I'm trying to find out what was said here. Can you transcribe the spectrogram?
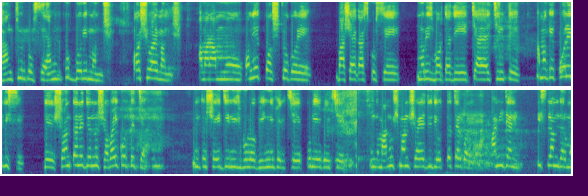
ভাঙচুর করছে। আমি খুব গরিব মানুষ, অসহায় মানুষ। আমার আম্মু অনেক কষ্ট করে বাসায় কাজ করছে, মরিচ ভর্তা দিয়ে চায়, চিনতে আমাকে করে দিচ্ছে যে সন্তানের জন্য সবাই করতে চায়। কিন্তু সেই জিনিসগুলো ভেঙে ফেলছে, পুড়িয়ে ফেলছে। কিন্তু মানুষ মানুষ হয়ে যদি অত্যাচার করে, আমি জানি ইসলাম ধর্ম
